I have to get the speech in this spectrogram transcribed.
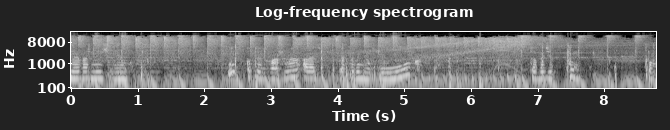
Najważniejszy miół. Tylko to jest ważne, ale jak to będzie łuk, to będzie pum, pum.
